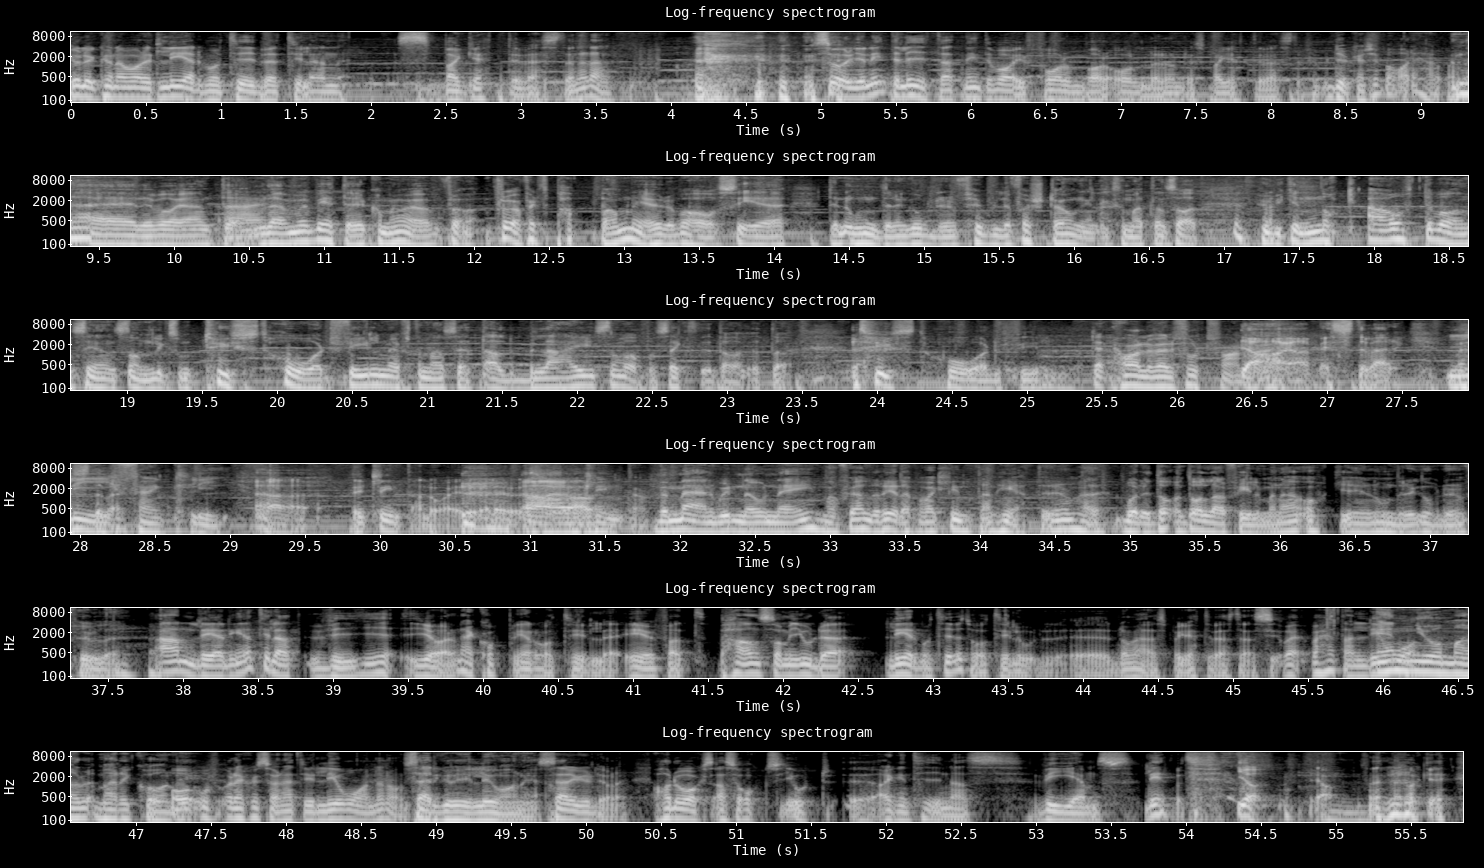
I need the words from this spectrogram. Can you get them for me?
Skulle kunna varit ledmotivet till en spagettivästern det där. Sörjer ni inte lite att ni inte var i formbar ålder under spagettivästern? För Du kanske var det här? Va? Nej, det var jag inte. Nej. Men vet du, jag kommer ihåg, jag frå- frågade faktiskt pappa om det, hur det var att se den onde, den gode, den fule första gången. Liksom, att han sa att hur mycket knockout det var att se en sån liksom, tyst, hård film efter man sett allt blaj som var på 60-talet. Då. Tyst, hård film. Den håller väl fortfarande? Ja, ja, mästerverk. mästerverk. Leaf and Cleave. Det är Clintan då, eller hur? Ja, ja. Clinton. The man with no name. Man får ju aldrig reda på vad Clintan heter i de här både do- dollarfilmerna och i den onde, den gode, den fule. Anledningen till att vi gör den här kopplingen då till EU för att han som gjorde ledmotivet då till eh, de här spagettivästarna, vad, vad hette han? Leone? Ennio Mar- Morricone. Och, och regissören hette ju Leone någonting. Sergio Leone. Ja. Sergio Leone. Har du också, alltså också gjort eh, Argentinas VMs ledmotiv? Ja. ja, okej.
